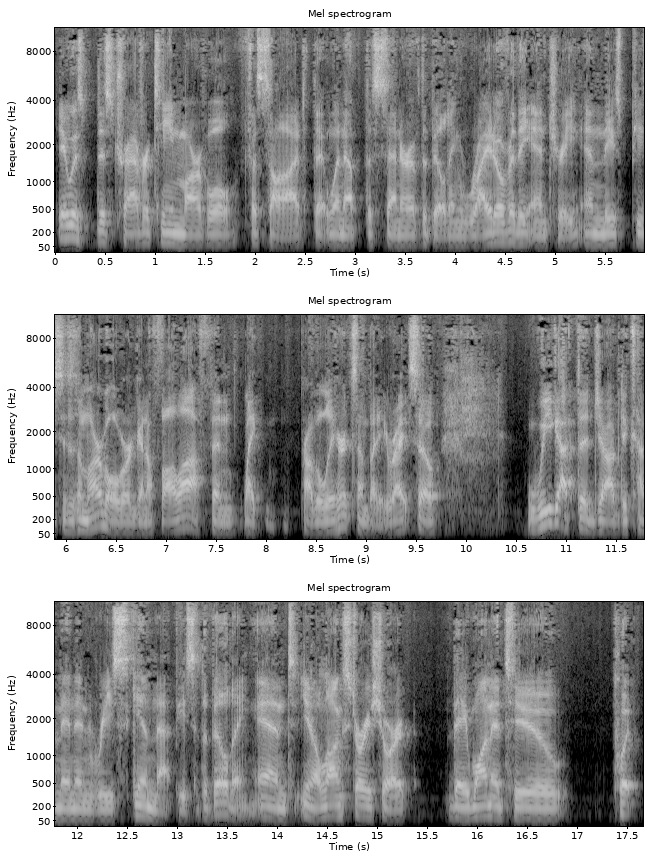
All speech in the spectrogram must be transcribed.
it was this travertine marble facade that went up the center of the building right over the entry. And these pieces of marble were going to fall off and like probably hurt somebody, right? So we got the job to come in and reskin that piece of the building. And, you know, long story short, they wanted to put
